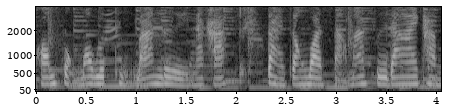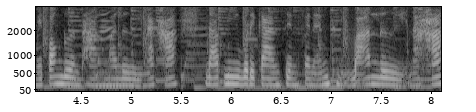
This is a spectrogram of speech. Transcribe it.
พร้อมส่งมอบรถถึงบ้านเลยนะคะ ต่างจังหวัดสามารถซื้อได้ค่ะไม่ต้องเดินทางมาเลยนะคะ นัดมีบริการเซ็นไฟแนนซ์ถึงบ้านเลยนะคะ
